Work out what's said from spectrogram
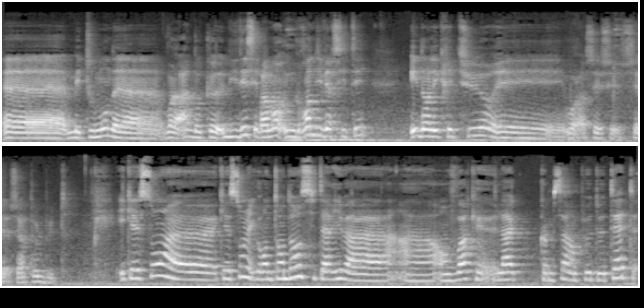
Euh, mais tout le monde voilà. Donc euh, l'idée c'est vraiment une grande diversité et dans l'écriture et voilà c'est un peu le but. Et quelles sont, euh, quelles sont les grandes tendances, si tu arrives à, en voir là, comme ça, un peu de tête,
